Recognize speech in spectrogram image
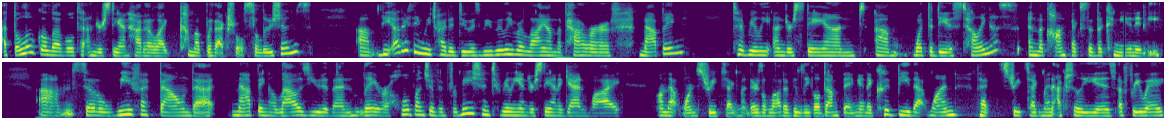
at the local level to understand how to like come up with actual solutions. Um, the other thing we try to do is we really rely on the power of mapping to really understand um, what the data is telling us and the context of the community. Um, so we have found that mapping allows you to then layer a whole bunch of information to really understand again why on that one street segment there's a lot of illegal dumping. And it could be that one that street segment actually is a freeway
